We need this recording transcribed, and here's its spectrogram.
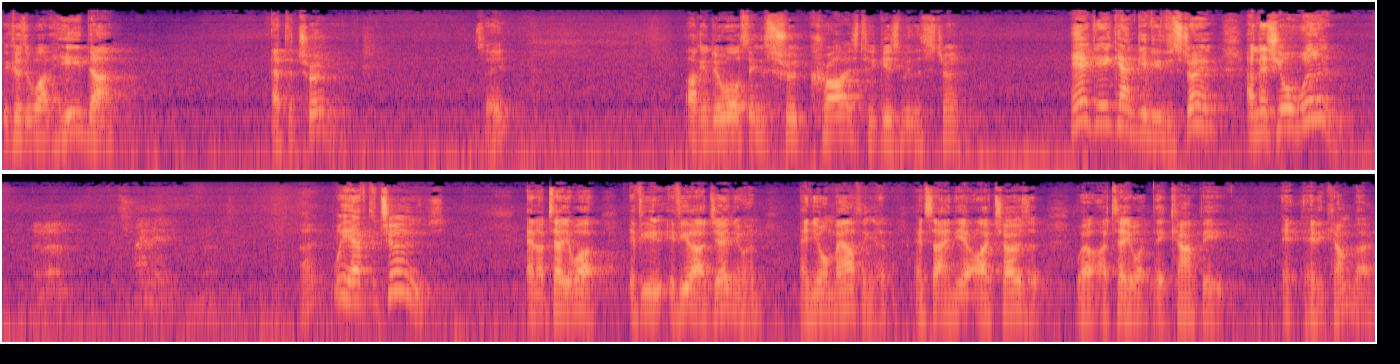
because of what He done at the tree. See? I can do all things through Christ who gives me the strength. He can't give you the strength unless you're willing. Amen. Right? We have to choose. And I tell you what, if you if you are genuine and you're mouthing it and saying, "Yeah, I chose it," well, I tell you what, there can't be any comeback.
